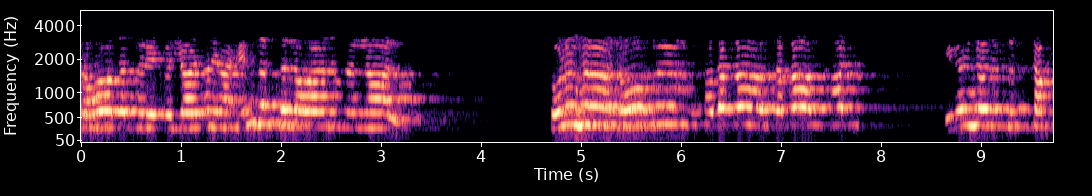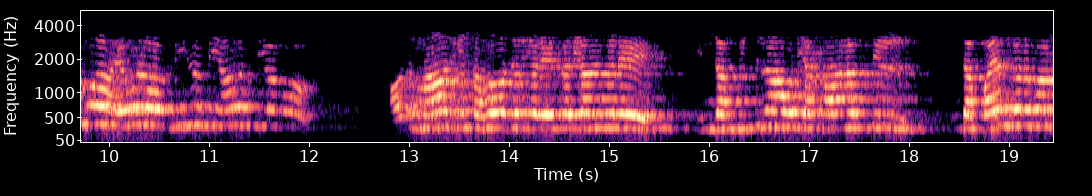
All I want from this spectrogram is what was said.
சகோதரர்களே பெரியார்களே நான் எங்க செல்லவான்னு சொன்னால் தொழுக நோக்கு சதகா சகாத் ஹஜ் இவங்களுக்கு தப்புவா எவ்வளவு மிக மிக அவசியமோ? அது மாதிரி சகோதரர்களே பெரியார்களே இந்த பித்னாவுடைய காலத்தில் இந்த பயங்கரமான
